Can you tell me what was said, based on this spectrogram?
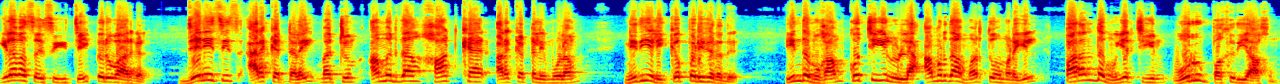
இலவச சிகிச்சை பெறுவார்கள். ஜெனிசிஸ் அறக்கட்டளை மற்றும் அமிர்தா ஹார்ட் கேர் அறக்கட்டளை மூலம் நிதியளிக்கப்படுகிறது. இந்த முகாம் கொச்சியில் உள்ள அமிர்தா மருத்துவமனையில் பரந்த முயற்சியின் ஒரு பகுதியாகும்.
